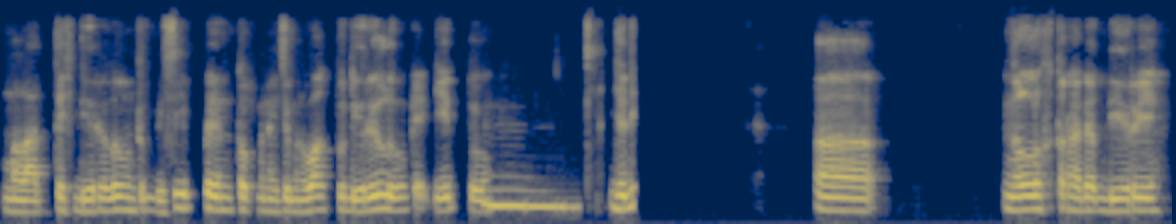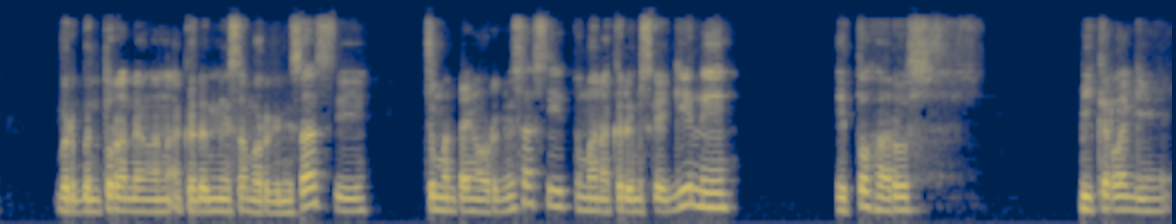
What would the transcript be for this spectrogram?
melatih diri lu untuk disiplin untuk manajemen waktu diri lu kayak gitu Hmm. jadi uh, ngeluh terhadap diri berbenturan dengan akademis sama organisasi cuman pengen organisasi cuman akademis kayak gini itu harus pikir lagi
